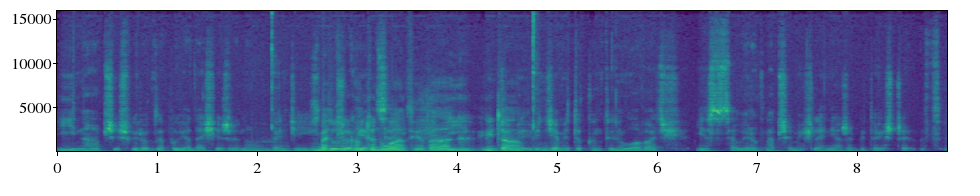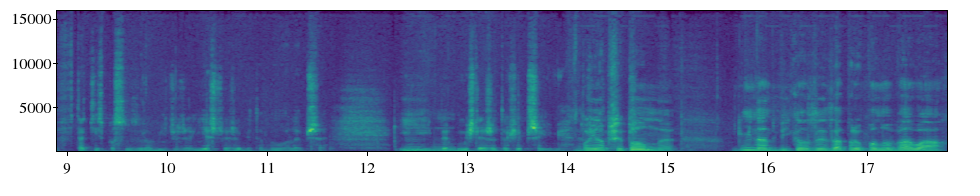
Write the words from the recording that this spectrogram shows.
i na przyszły rok zapowiada się, że no, będzie ich Będzie dużo kontynuacja, tak? i, I będziemy, ta- będziemy to kontynuować. Jest cały rok na przemyślenia, żeby to jeszcze w, w taki sposób zrobić, że jeszcze, żeby to było lepsze. I pe- myślę, że to się przyjmie. Mhm. Bo ja Znaczy, przypomnę, gmina Dwikozy zaproponowała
